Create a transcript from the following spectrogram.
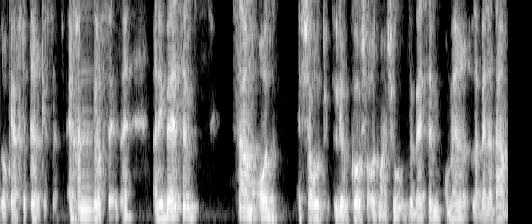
לוקח יותר כסף. איך אני עושה את זה? אני בעצם שם עוד אפשרות לרכוש עוד משהו, ובעצם אומר לבן אדם,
